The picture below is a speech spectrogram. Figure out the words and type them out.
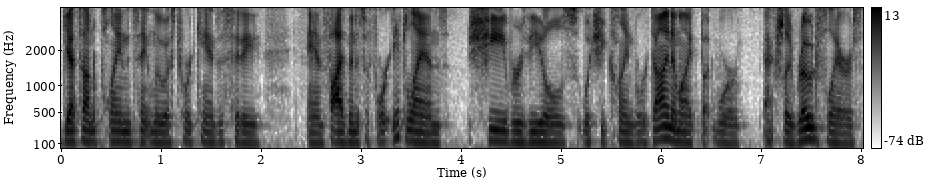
gets on a plane in St. Louis toward Kansas City. And five minutes before it lands, she reveals what she claimed were dynamite, but were actually road flares,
